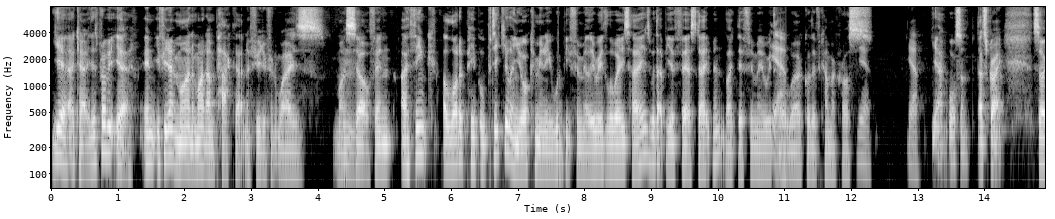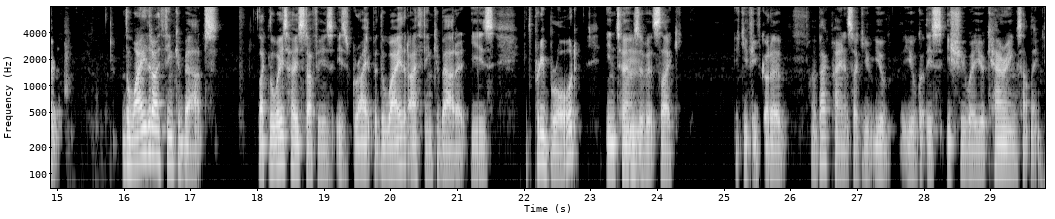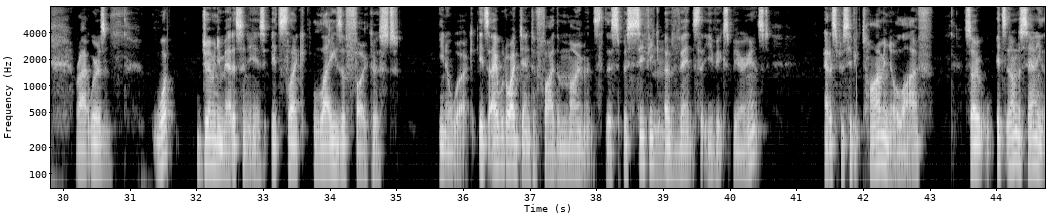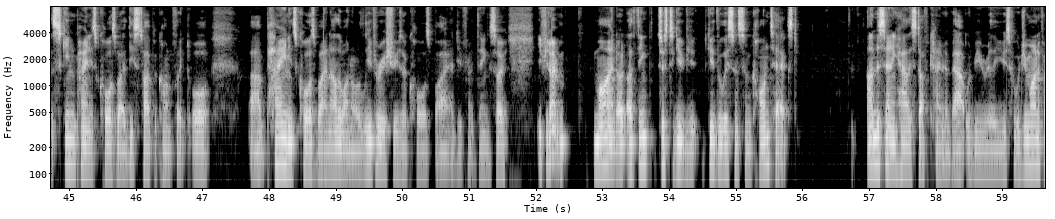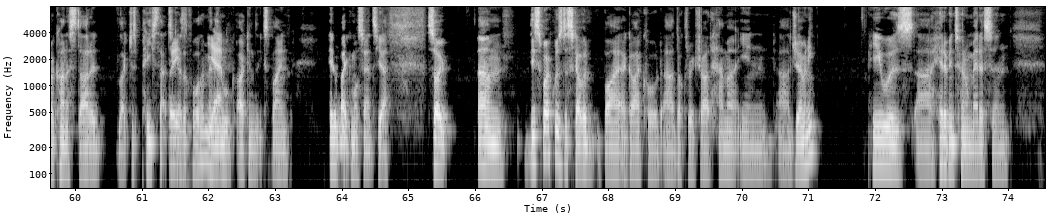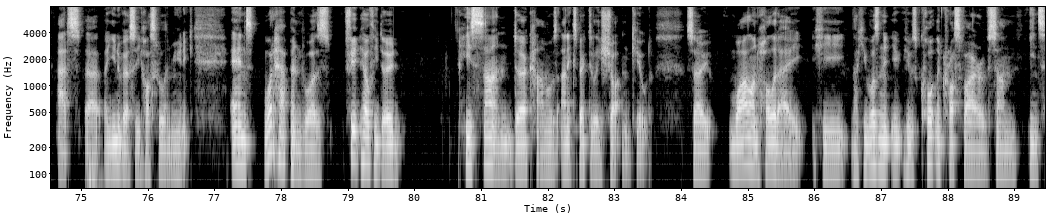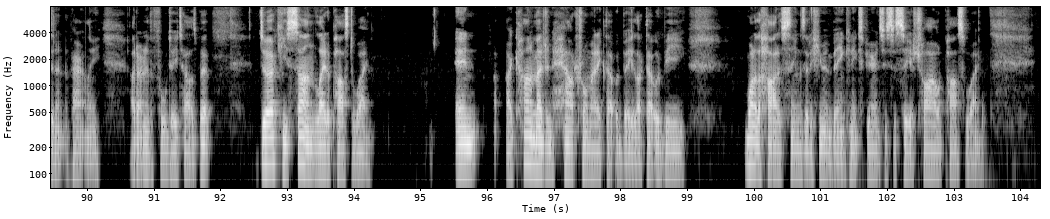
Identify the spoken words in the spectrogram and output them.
yeah, okay. There's probably yeah, and if you don't mind, I might unpack that in a few different ways myself. Mm. And I think a lot of people, particularly in your community, would be familiar with Louise Hayes. Would that be a fair statement? Like they're familiar with yeah. her work, or they've come across. Yeah, yeah, yeah. Awesome. That's great. So the way that I think about like Louise Hay's stuff is is great, but the way that I think about it is it's pretty broad in terms mm. of it's like if you've got a back pain, it's like you you you've got this issue where you're carrying something, right? Whereas mm. what German New medicine is, it's like laser focused inner work. It's able to identify the moments, the specific mm. events that you've experienced at a specific time in your life. So it's an understanding that skin pain is caused by this type of conflict, or uh, pain is caused by another one, or liver issues are caused by a different thing. So if you don't mind, I, I think just to give you give the listener some context, understanding how this stuff came about would be really useful. Would you mind if I kind of started like just piece that Please. together for them, and yeah. then we'll, I can explain? It'll make more sense. Yeah. So um, this work was discovered by a guy called uh, Dr. Richard Hamer in uh, Germany. He was uh, head of internal medicine at uh, a university hospital in Munich. And what happened was, fit, healthy dude, his son, Dirk Hamer, was unexpectedly shot and killed. So while on holiday, he like he wasn't he, was caught in the crossfire of some incident. Apparently, I don't know the full details, but Dirk, his son, later passed away, and I can't imagine how traumatic that would be. Like that would be one of the hardest things that a human being can experience is to see a child pass away.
